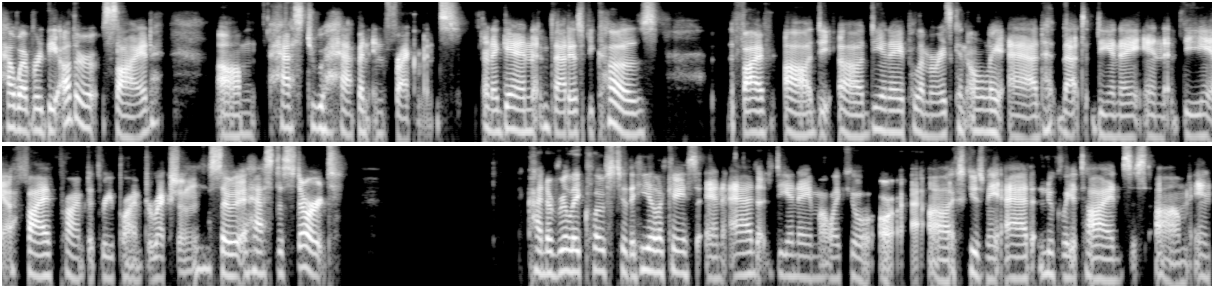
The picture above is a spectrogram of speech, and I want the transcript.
However, the other side um, has to happen in fragments. And again, that is because the five uh, uh, DNA polymerase can only add that DNA in the five prime to three prime direction. So it has to start kind of really close to the helicase and add DNA molecule, or uh, excuse me, add nucleotides um, in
